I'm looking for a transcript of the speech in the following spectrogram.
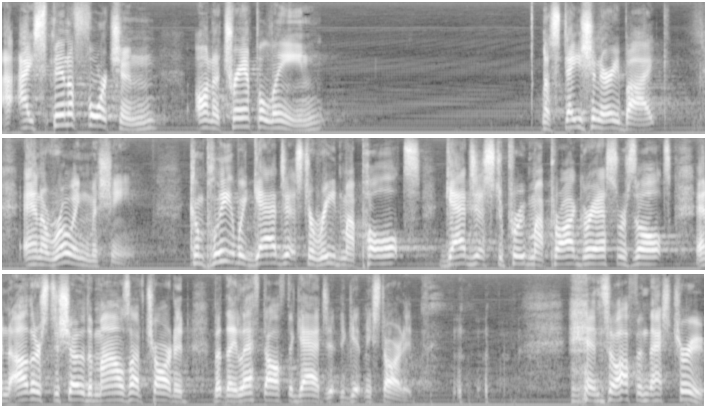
I, I spent a fortune on a trampoline, a stationary bike, and a rowing machine, complete with gadgets to read my pulse, gadgets to prove my progress results, and others to show the miles I've charted, but they left off the gadget to get me started. And so often that's true.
